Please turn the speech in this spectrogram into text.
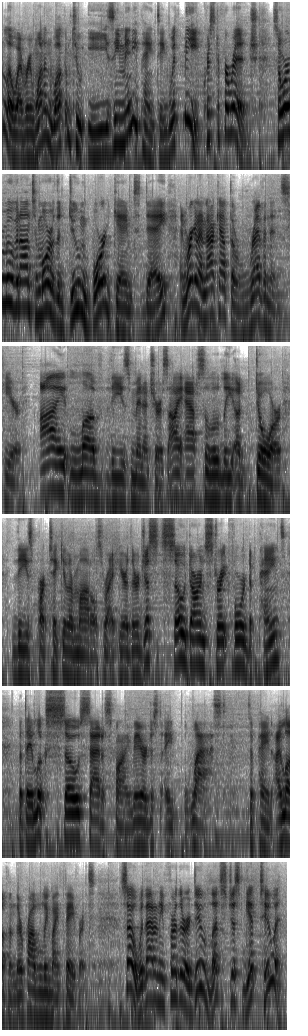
Hello everyone and welcome to Easy Mini Painting with me, Christopher Ridge. So we're moving on to more of the Doom board game today, and we're gonna knock out the Revenants here. I love these miniatures. I absolutely adore these particular models right here. They're just so darn straightforward to paint, but they look so satisfying. They are just a blast to paint. I love them. They're probably my favorites. So without any further ado, let's just get to it.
